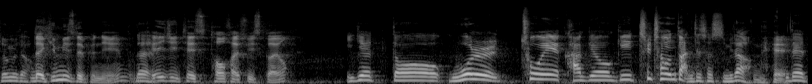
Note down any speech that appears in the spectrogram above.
저입니다. 네, 김민수 대표님. 네. KG ETS 더 갈 수 있을까요? 이게 또 5월 초에 가격이 7천 원도 안 됐었습니다. 네. 근데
